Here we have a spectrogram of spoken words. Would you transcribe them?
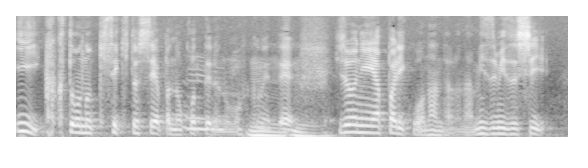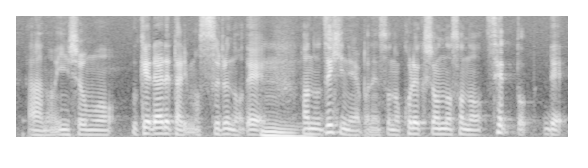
いい格闘の軌跡としてやっぱ残ってるのも含めて、うんうん。非常にやっぱりこうなんだろうなみずみずしいあの印象も受けられたりもするので、うん。あのぜひねやっぱねそのコレクションのそのセットで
